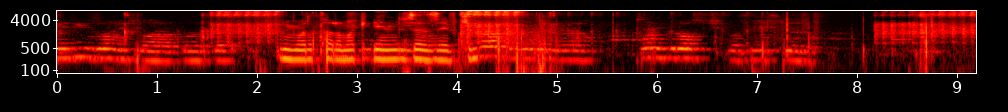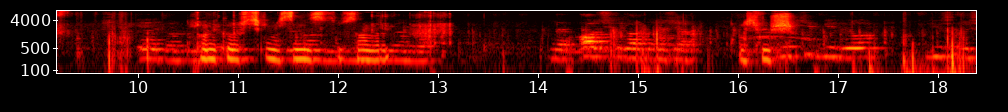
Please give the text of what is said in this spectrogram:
713 var arkadaşlar. Bunları taramak en güzel zevkim. Tony Cross çıkmasını istiyor sanırım. Açtık arkadaşlar. Açmış. Video 100 kuruş.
